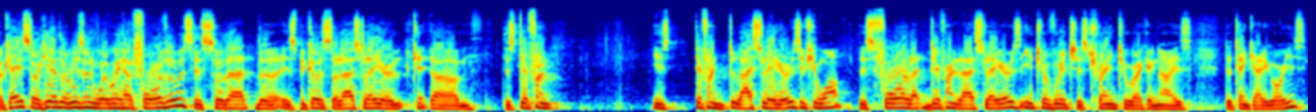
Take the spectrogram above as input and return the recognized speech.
Okay, so here the reason why we have four of those is so that the is because the last layer um, there's different is different last layers if you want. There's four different last layers, each of which is trained to recognize the ten categories,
